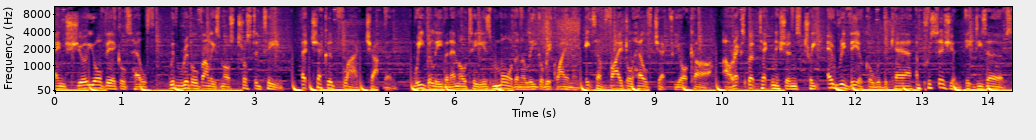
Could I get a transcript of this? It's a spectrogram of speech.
Ensure your vehicle's health with Ribble Valley's most trusted team at Checkered Flag Chapman. We believe an MOT is more than a legal requirement. It's a vital health check for your car. Our expert technicians treat every vehicle with the care and precision it deserves.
